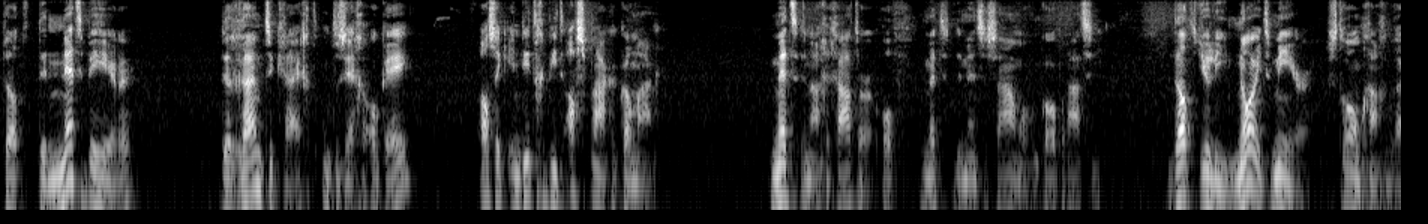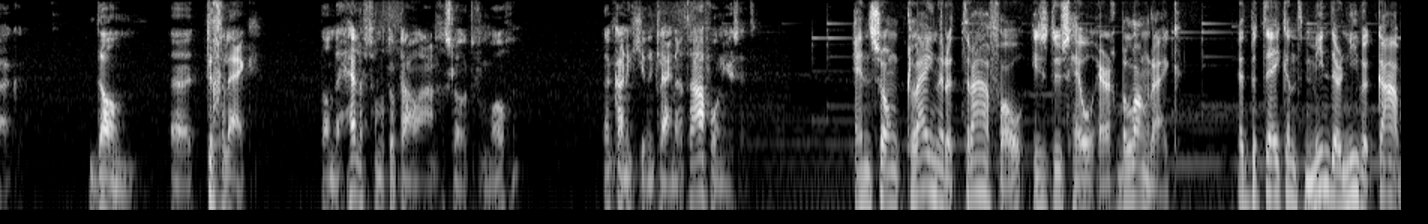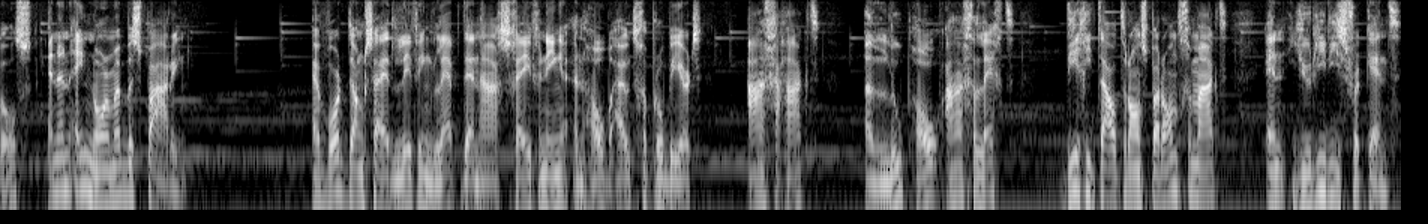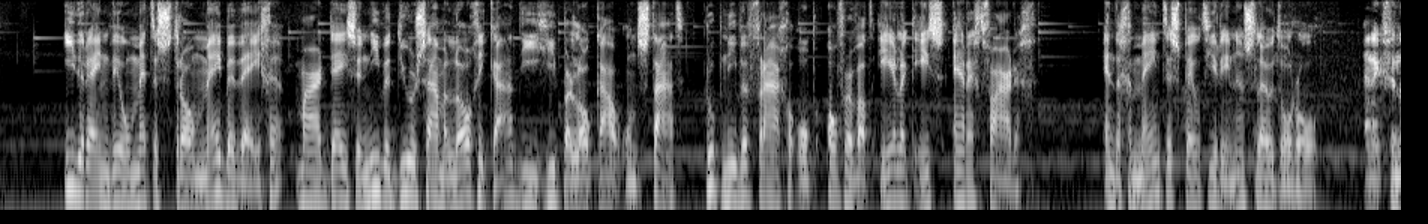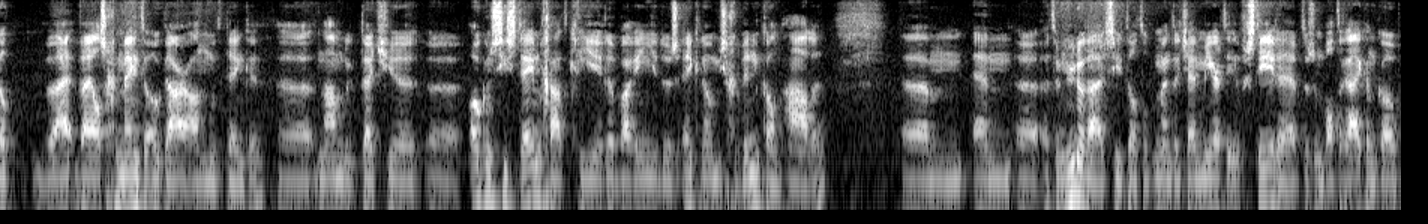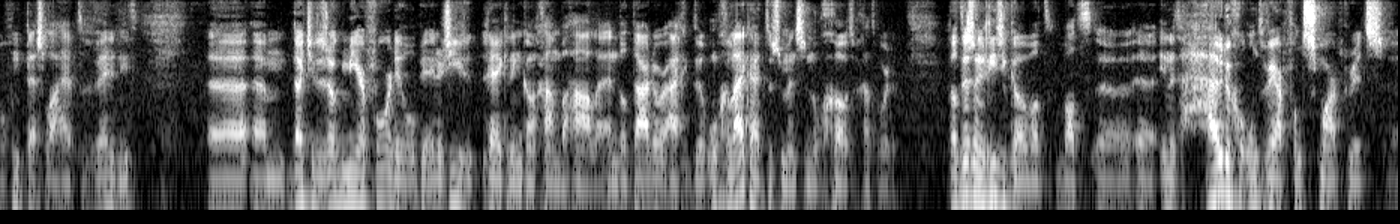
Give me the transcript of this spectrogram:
Dat de netbeheerder de ruimte krijgt om te zeggen: oké, als ik in dit gebied afspraken kan maken met een aggregator of met de mensen samen of een coöperatie, dat jullie nooit meer stroom gaan gebruiken dan uh, tegelijk dan de helft van het totaal aangesloten vermogen, dan kan ik hier een kleinere trafo neerzetten. En zo'n kleinere trafo is dus heel erg belangrijk. Het betekent minder nieuwe kabels en een enorme besparing. Er wordt dankzij het Living Lab Den Haag Scheveningen een hoop uitgeprobeerd, aangehaakt, een loophole aangelegd, digitaal transparant gemaakt en juridisch verkend. Iedereen wil met de stroom meebewegen, maar deze nieuwe duurzame logica die hyperlokaal ontstaat, roept nieuwe vragen op over wat eerlijk is en rechtvaardig. En de gemeente speelt hierin een sleutelrol. En ik vind dat wij, als gemeente ook daaraan moeten denken. Uh, namelijk dat je uh, ook een systeem gaat creëren waarin je dus economisch gewin kan halen. Um, en uh, het er nu naar uitziet dat op het moment dat jij meer te investeren hebt, dus een batterij kan kopen of een Tesla hebt, of ik weet het niet. Um, dat je dus ook meer voordeel op je energierekening kan gaan behalen. En dat daardoor eigenlijk de ongelijkheid tussen mensen nog groter gaat worden. Dat is een risico wat, wat in het huidige ontwerp van smart grids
